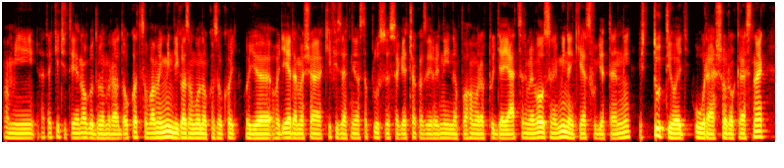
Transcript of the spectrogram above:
ami hát egy kicsit ilyen aggodalomra ad okot, szóval még mindig azon gondolkozok, hogy, hogy, hogy érdemes-e kifizetni azt a plusz összeget csak azért, hogy négy nappal hamarabb tudja játszani, mert valószínűleg mindenki ezt fogja tenni, és tudti, hogy órás sorok lesznek.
